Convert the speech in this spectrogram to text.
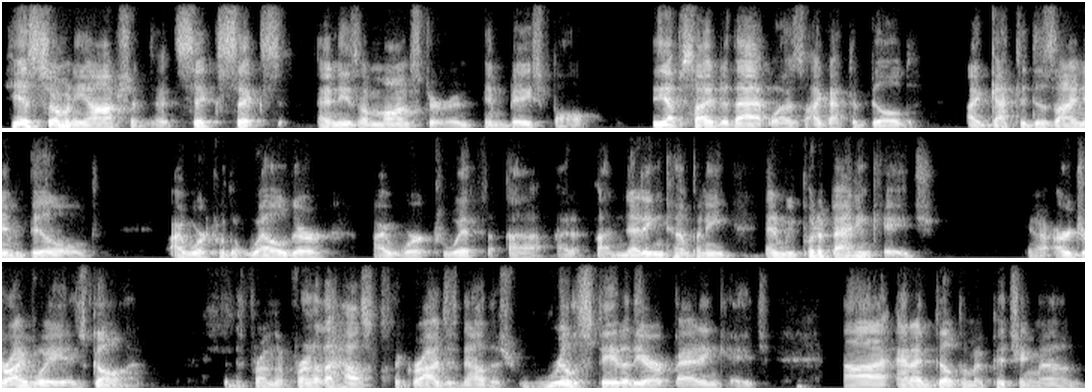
he has so many options at six, six, and he's a monster in, in baseball. The upside to that was I got to build, I got to design and build. I worked with a welder. I worked with a, a, a netting company and we put a batting cage. You know, our driveway is gone from the front of the house. The garage is now this real state of the art batting cage. Uh, and I built him a pitching mound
